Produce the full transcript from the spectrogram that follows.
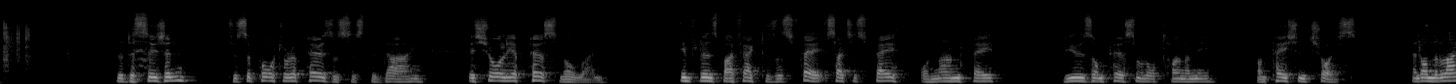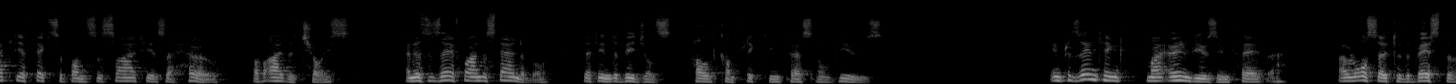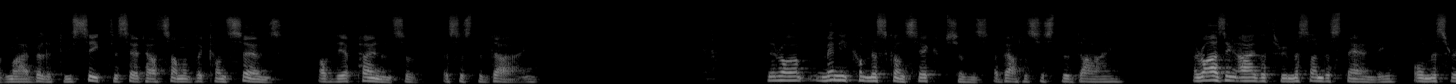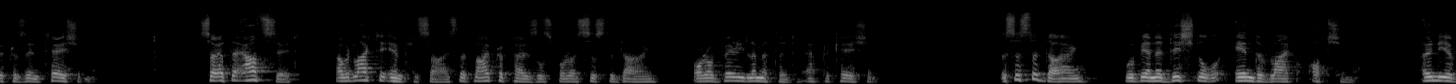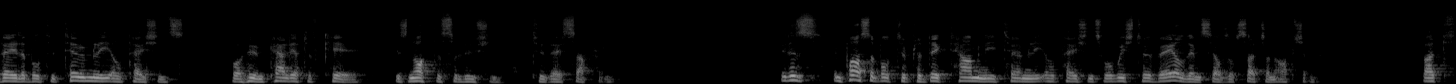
The decision to support or oppose assisted dying is surely a personal one, influenced by factors as such as faith or non faith, views on personal autonomy, on patient choice, and on the likely effects upon society as a whole of either choice, and it is therefore understandable that individuals hold conflicting personal views. In presenting my own views in favour, I will also, to the best of my ability, seek to set out some of the concerns of the opponents of assisted dying. There are many misconceptions about assisted dying, arising either through misunderstanding or misrepresentation. So, at the outset, I would like to emphasize that my proposals for assisted dying are of very limited application. Assisted dying will be an additional end of life option, only available to terminally ill patients for whom palliative care is not the solution to their suffering. It is impossible to predict how many terminally ill patients will wish to avail themselves of such an option. But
